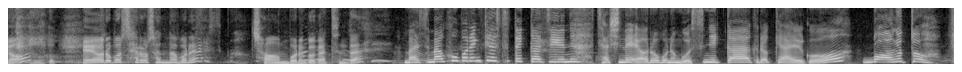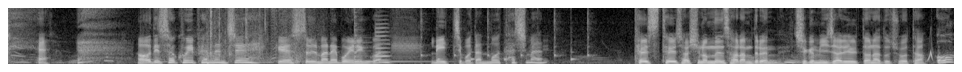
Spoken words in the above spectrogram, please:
어? 에어로봇 새로 샀나 보네? 처음 보는 것 같은데? 마지막 호버링 테스트 때까진 자신의 에어로봇은 못 쓰니까 그렇게 알고 망했다. 어디서 구입했는지 꽤 쓸만해 보이는군. 리치보단 못하지만. 테스트에 자신 없는 사람들은 지금 이 자리를 떠나도 좋다. 어?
